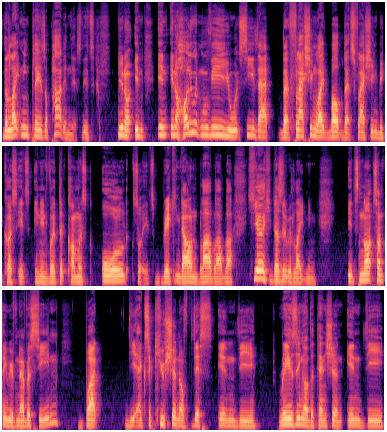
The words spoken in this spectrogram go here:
the lightning plays a part in this. It's you know in in in a hollywood movie you would see that that flashing light bulb that's flashing because it's in inverted commas old, so it's breaking down, blah, blah, blah. Here, he does it with lightning. It's not something we've never seen, but the execution of this in the raising of the tension, in the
